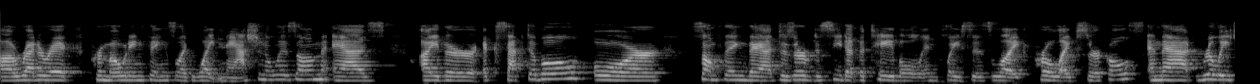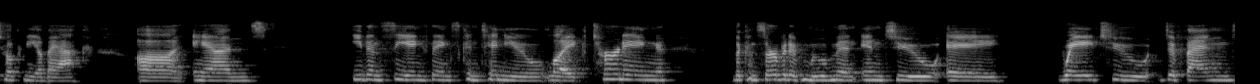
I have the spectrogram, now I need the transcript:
uh, rhetoric promoting things like white nationalism as either acceptable or something that deserved a seat at the table in places like pro life circles. And that really took me aback. Uh, and even seeing things continue, like turning the conservative movement into a way to defend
